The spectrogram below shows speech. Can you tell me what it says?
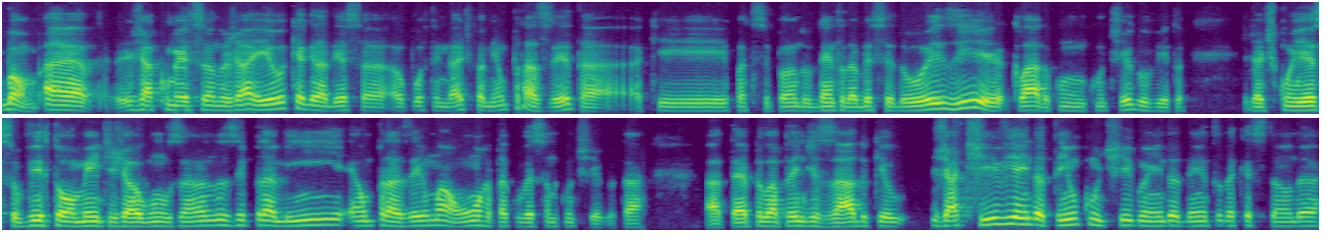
Bom, uh, já começando já, eu que agradeço a oportunidade, para mim é um prazer estar aqui participando dentro da BC2 e, claro, com, contigo, Vitor. Já te conheço virtualmente já há alguns anos e para mim é um prazer e uma honra estar conversando contigo, tá? Até pelo aprendizado que eu já tive e ainda tenho contigo ainda dentro da questão da,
